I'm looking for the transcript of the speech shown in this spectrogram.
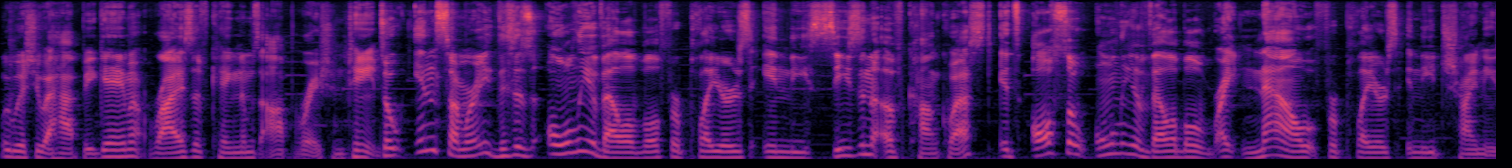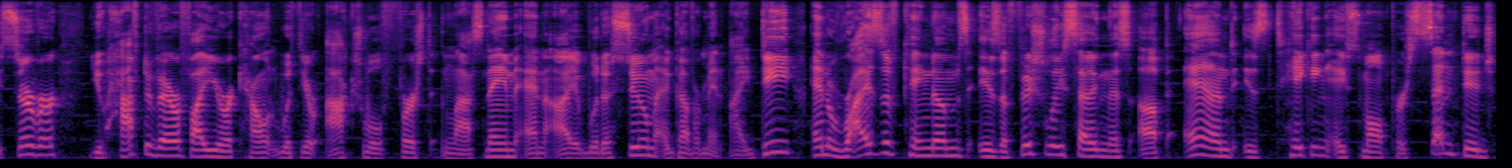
We wish you a happy game rise of kingdoms operation team. So in summary this is only available for players in the season of conquest. It's also only available right now for players in the Chinese server you have to verify your account with your actual first and last name and I would assume a government ID and rise of kingdoms is officially setting this up and is taking a small percentage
